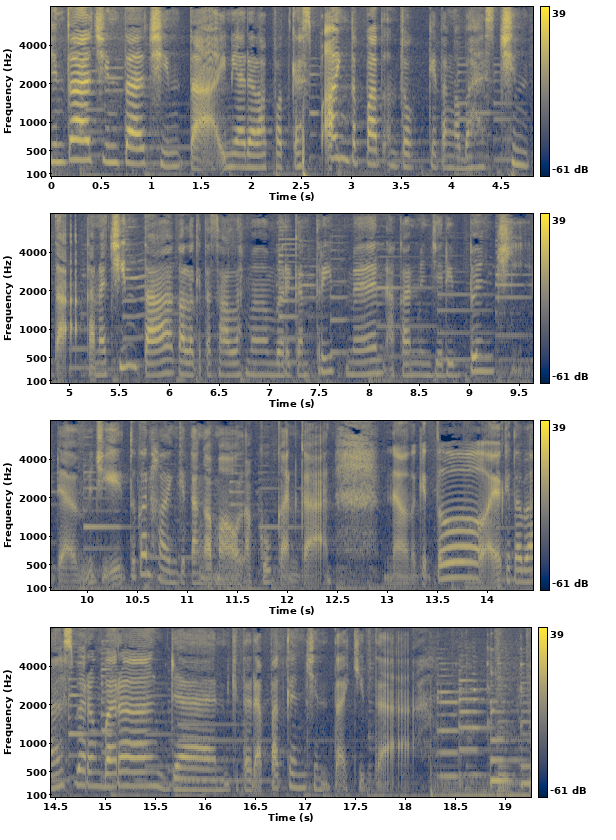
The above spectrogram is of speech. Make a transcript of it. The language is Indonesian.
Cinta, cinta, cinta. Ini adalah podcast paling tepat untuk kita ngebahas cinta. Karena cinta, kalau kita salah memberikan treatment, akan menjadi benci. Dan benci itu kan hal yang kita nggak mau lakukan kan. Nah untuk itu, ayo kita bahas bareng-bareng dan kita dapatkan cinta kita. thank you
